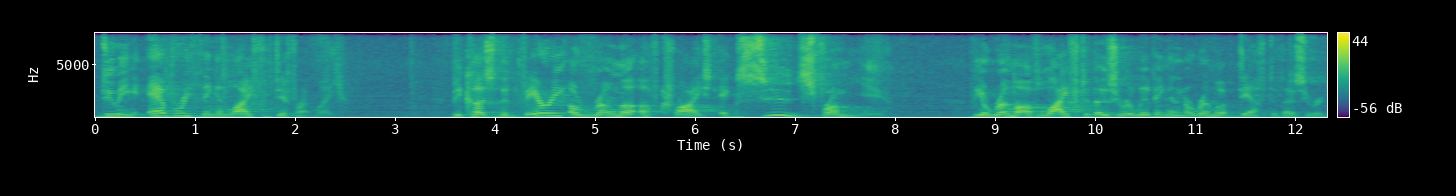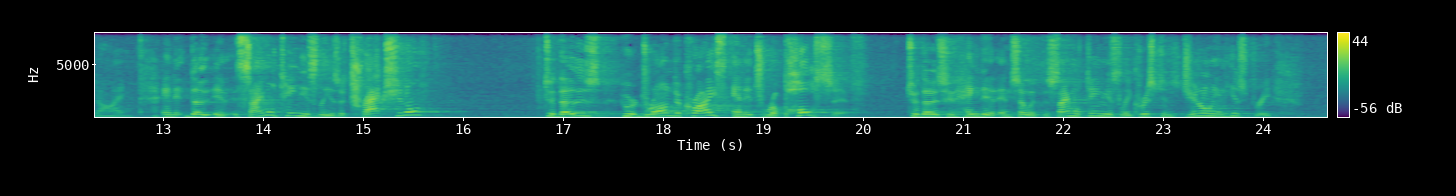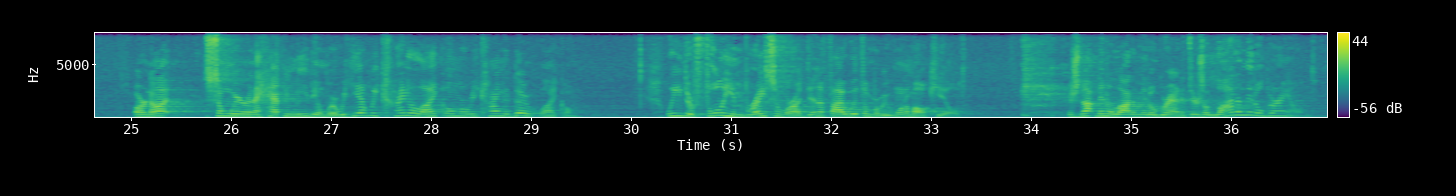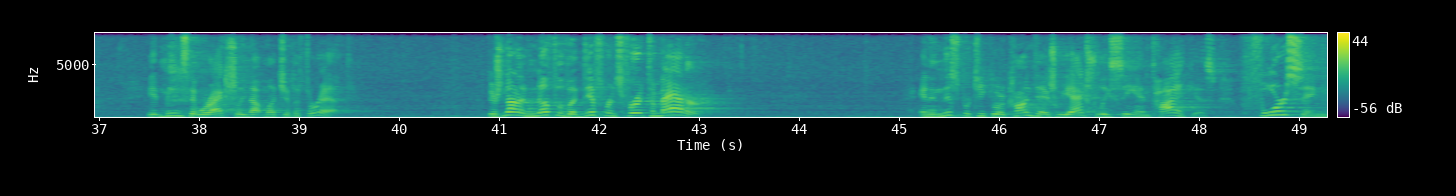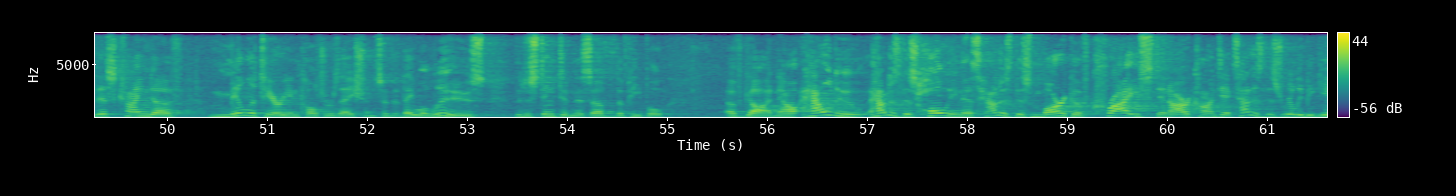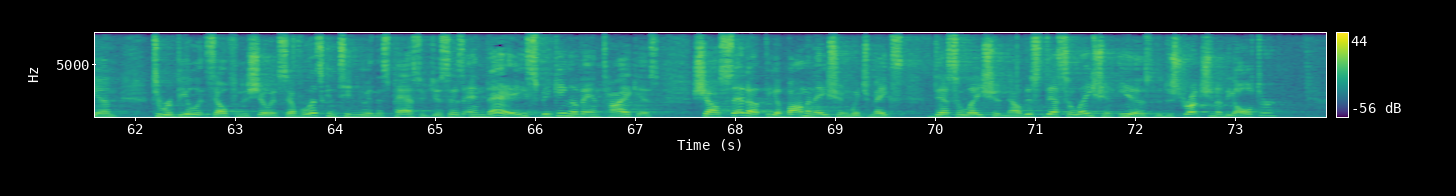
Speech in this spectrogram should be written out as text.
doing everything in life differently. Because the very aroma of Christ exudes from you the aroma of life to those who are living and an aroma of death to those who are dying. And it, it simultaneously is attractional to those who are drawn to Christ, and it's repulsive to those who hate it. And so, the simultaneously, Christians generally in history are not somewhere in a happy medium where we, yeah, we kind of like them or we kind of don't like them. We either fully embrace them or identify with them or we want them all killed. There's not been a lot of middle ground. If there's a lot of middle ground, it means that we're actually not much of a threat. There's not enough of a difference for it to matter. And in this particular context, we actually see Antiochus forcing this kind of military enculturization so that they will lose the distinctiveness of the people of God. Now, how, do, how does this holiness, how does this mark of Christ in our context, how does this really begin to reveal itself and to show itself? Well, let's continue in this passage. It says, And they, speaking of Antiochus, shall set up the abomination which makes desolation. Now, this desolation is the destruction of the altar,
